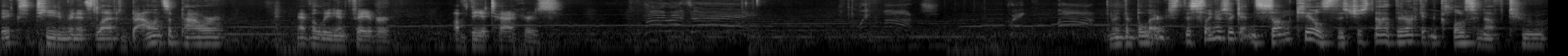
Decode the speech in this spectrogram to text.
16 minutes left. Balance of power heavily in favor of the attackers. I mean, the Balearics, the Slingers are getting some kills. It's just not, they're not getting close enough to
